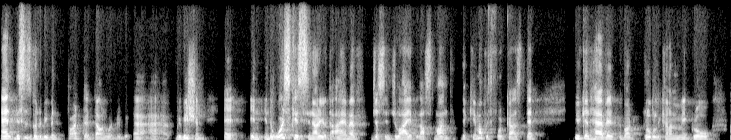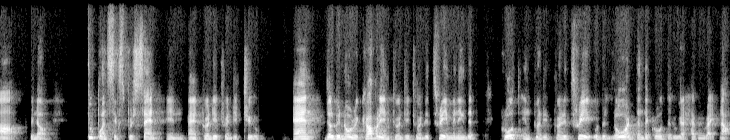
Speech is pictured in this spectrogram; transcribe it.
And this is going to be even further downward uh, uh, revision. Uh, in, in the worst case scenario, the IMF just in July last month, they came up with forecast that you can have it about global economy may grow, uh, you know, 2.6% in uh, 2022. And there'll be no recovery in 2023, meaning that growth in 2023 would be lower than the growth that we are having right now.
